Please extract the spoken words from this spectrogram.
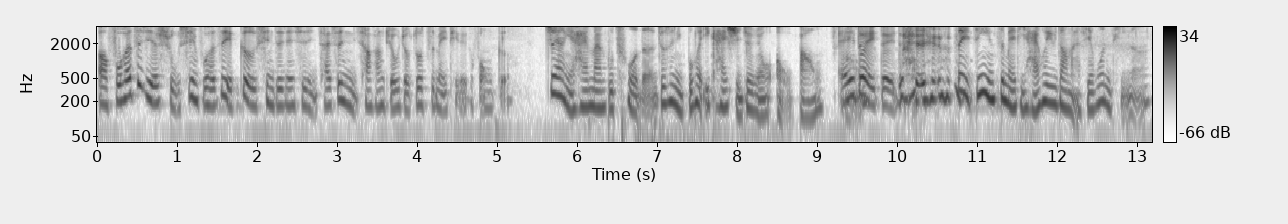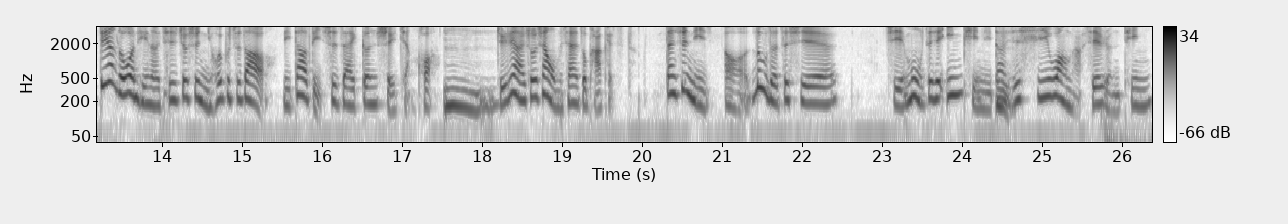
呃符合自己的属性，符合自己的个性这件事情，才是你长长久久做自媒体的一个风格。这样也还蛮不错的，就是你不会一开始就有偶包。哎，对对对，所以经营自媒体还会遇到哪些问题呢？第二个问题呢，其实就是你会不知道你到底是在跟谁讲话。嗯，举例来说，像我们现在做 podcast，但是你呃录的这些节目、这些音频，你到底是希望哪些人听？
